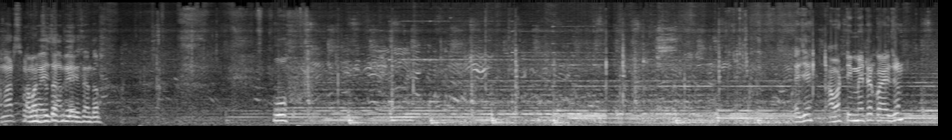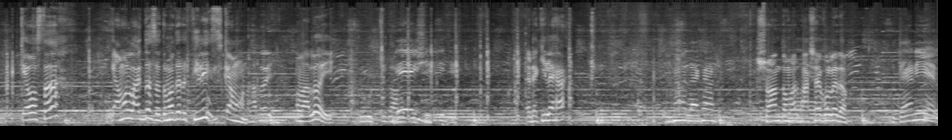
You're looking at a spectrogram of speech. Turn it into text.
আমার আমার জুতা খুলে গেছে তোর ও এই যে আমার টিমমেটের কয়েকজন। কি অবস্থা? কেমন লাগতেছে? তোমাদের ফিলিংস কেমন? ভালোই। ভালোই? যে। এটা কি লেখা? এখানে লেখা সোহান তোমার ভাষায় বলে দাও। ড্যানিয়েল।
